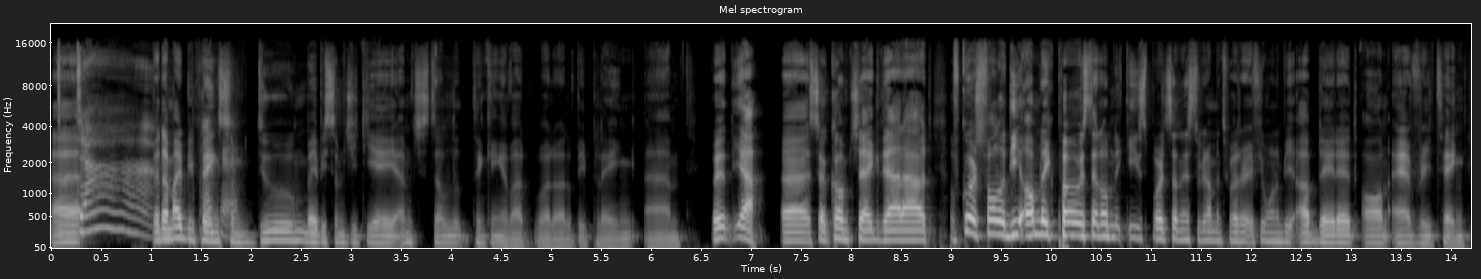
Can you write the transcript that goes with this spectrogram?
Uh, Damn. but I might be playing Okay. some Doom, maybe some GTA. I'm just still thinking about what I'll be playing. Um, but yeah, uh, so come check that out. Of course, follow the Omnic Post and Omnic Esports on Instagram and Twitter if you want to be updated on everything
